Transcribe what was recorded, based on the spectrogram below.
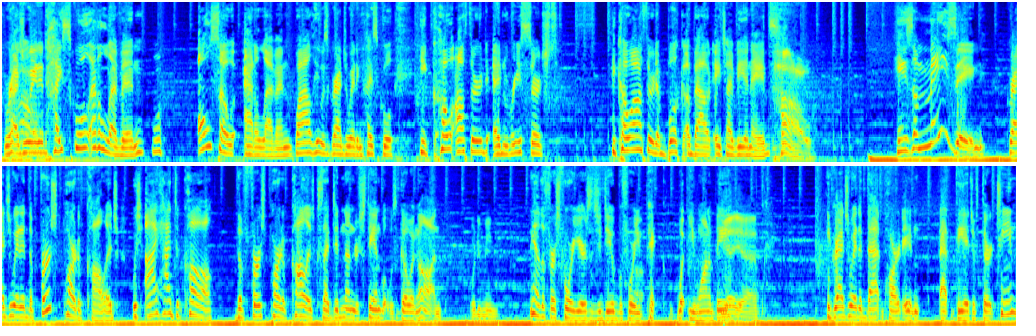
graduated high school at 11. Also at 11, while he was graduating high school, he co authored and researched, he co authored a book about HIV and AIDS. How? He's amazing. Graduated the first part of college, which I had to call the first part of college because I didn't understand what was going on. What do you mean? Know, the first four years that you do before you pick what you want to be. Yeah, yeah. He graduated that part in at the age of 13,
